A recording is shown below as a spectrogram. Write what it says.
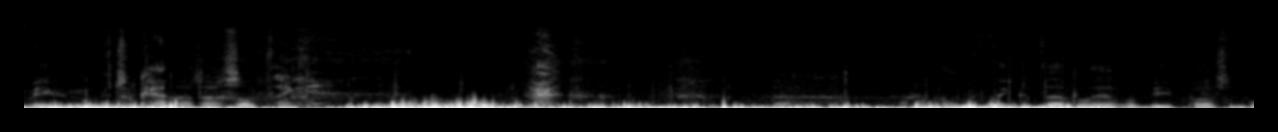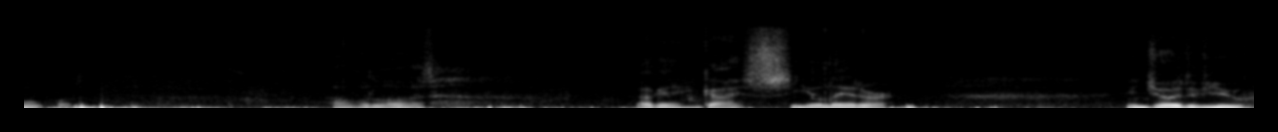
Maybe move to Canada or something. possible, but I would love it. Okay, guys, see you later. Enjoy the view.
